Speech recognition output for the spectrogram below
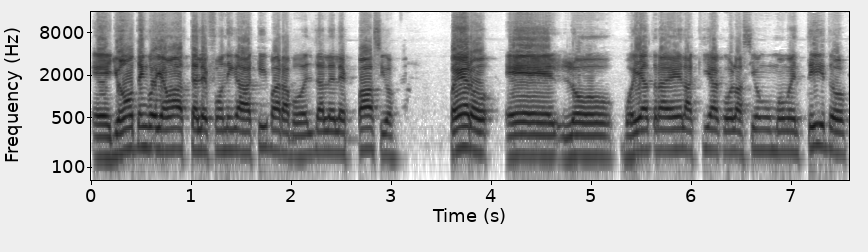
Eh, yo no tengo llamadas telefónicas aquí para poder darle el espacio, pero eh, lo voy a traer aquí a colación un momentito.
